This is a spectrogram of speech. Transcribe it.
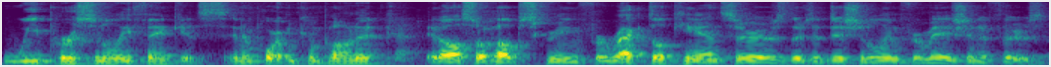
we personally think it's an important component. Okay. It also helps screen for rectal cancers. There's additional information if there's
